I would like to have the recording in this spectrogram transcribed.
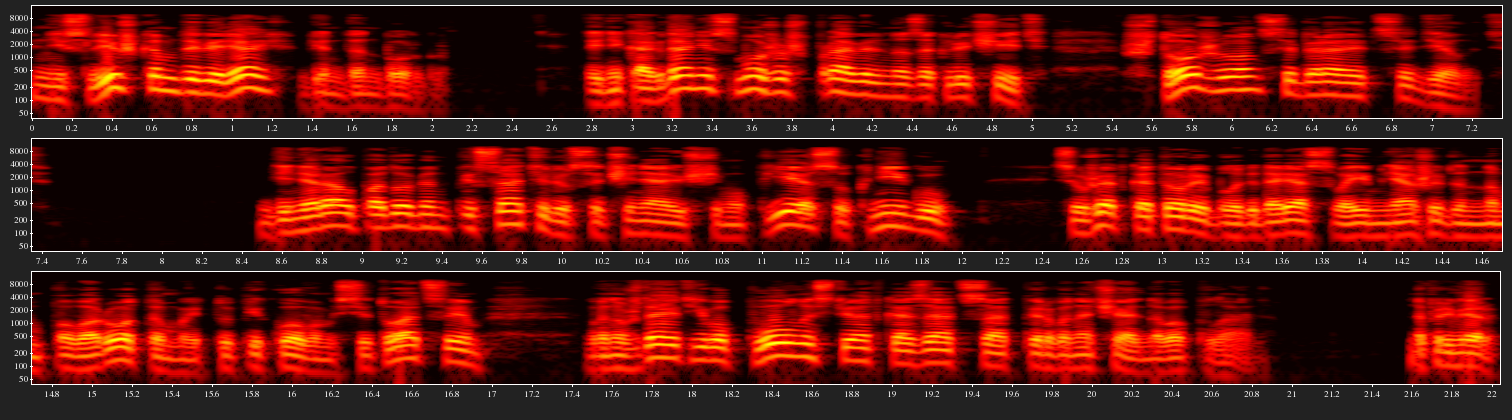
не слишком доверяй Гинденбургу. Ты никогда не сможешь правильно заключить, что же он собирается делать. Генерал подобен писателю, сочиняющему пьесу, книгу, сюжет которой, благодаря своим неожиданным поворотам и тупиковым ситуациям, вынуждает его полностью отказаться от первоначального плана. Например,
